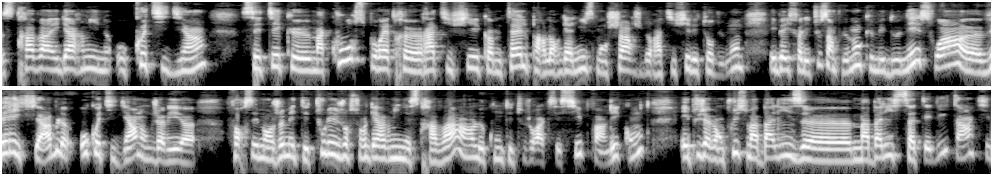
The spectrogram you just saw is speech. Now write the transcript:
Strava et Garmin au quotidien, c'était que ma course, pour être ratifiée comme telle par l'organisme en charge de ratifier les tours du monde, eh bien, il fallait tout simplement que mes données soient vérifiables au quotidien. Donc j'avais forcément, je mettais tous les jours sur Garmin et Strava, hein, le compte est toujours accessible, enfin les comptes, et puis j'avais en plus ma balise, ma balise satellite hein, qui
